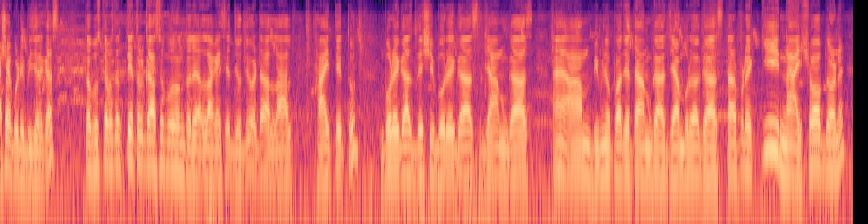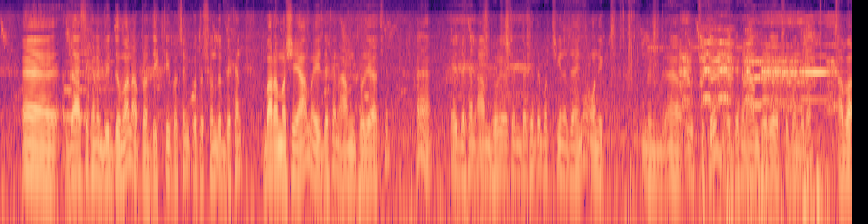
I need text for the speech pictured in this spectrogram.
আশা করি বীজের গাছ। তো বুঝতে পারছেন, তেঁতুল গাছও পর্যন্ত লাগাইছে, যদিও এটা লাল, থাই তেঁতুল। বড়ে গাছ, দেশি বড়ে গাছ, জাম গাছ হ্যাঁ আম, বিভিন্ন প্রজাতির আম গাছ জাম্বুরা গাছ, তারপরে কি নাই, সব ধরনের গাছ এখানে বিদ্যমান। আপনারা দেখতেই পাচ্ছেন কত সুন্দর দেখেন, বারো মাসে আম, এই দেখেন আম ধরে আছে হ্যাঁ। এই দেখেন আম ধরে আছেন। দেখাতে পাচ্ছি কিনা যায় না, অনেক উঁচুতে এই দেখেন আম ধরে আছে বন্ধুরা। আবার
